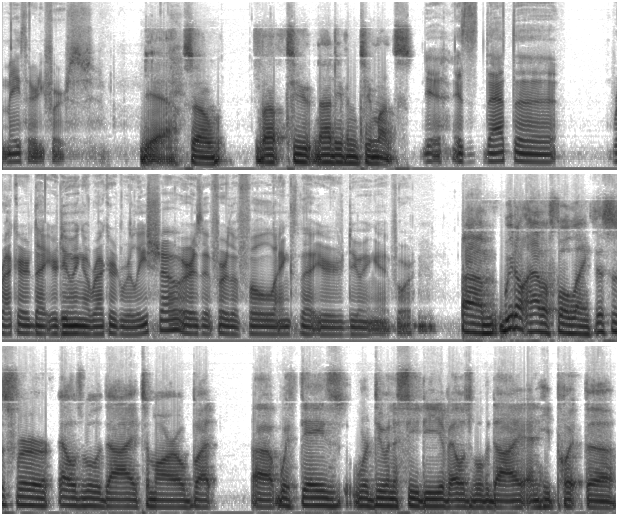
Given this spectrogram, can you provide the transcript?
May 31st. Yeah, so about two, not even two months. Yeah. Is that the record that you're doing a record release show or is it for the full length that you're doing it for? Um, we don't have a full length. This is for eligible to die tomorrow, but uh, with Daze we're doing a CD of eligible to die, and he put the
